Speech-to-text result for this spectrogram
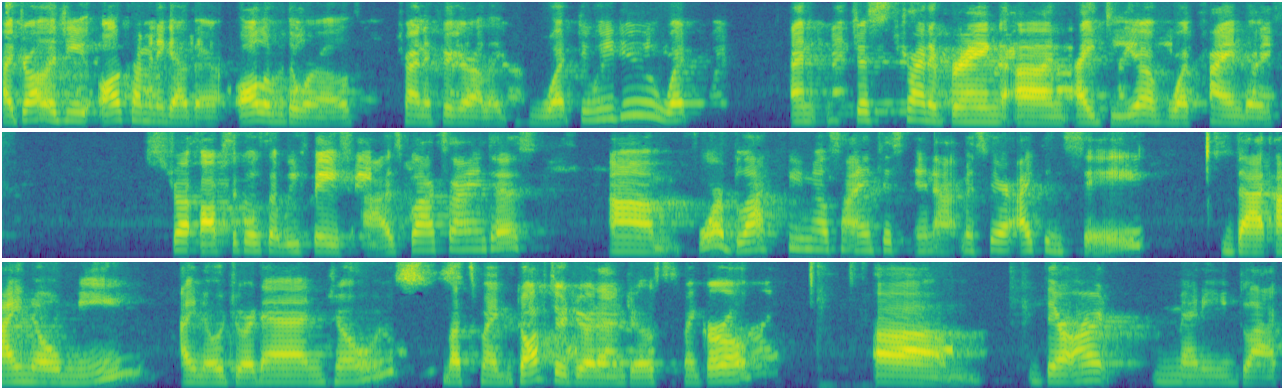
hydrology, all coming together all over the world, trying to figure out like, what do we do? What, and just trying to bring an idea of what kind of obstacles that we face as Black scientists. Um, for Black female scientists in atmosphere, I can say that I know me, I know Jordan Jones. That's my Dr. Jordan Jones, my girl. Um, there aren't many Black,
